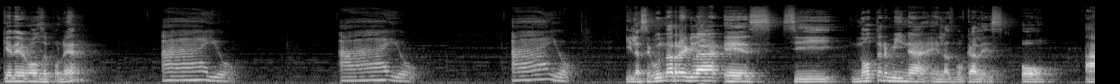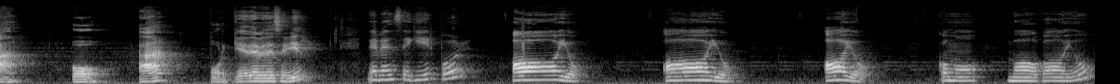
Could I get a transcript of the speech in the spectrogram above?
¿qué debemos de poner? Ayo. Ayo. Ayo. Y la segunda regla es si no termina en las vocales O, A, O, A, ¿por qué debe de seguir? Deben seguir por Oyo. Oyo. Oyo. Como mogoyo,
